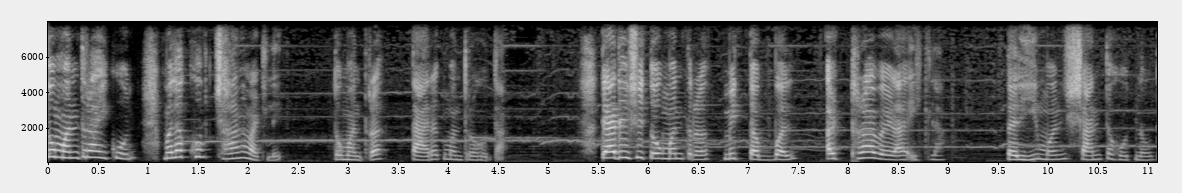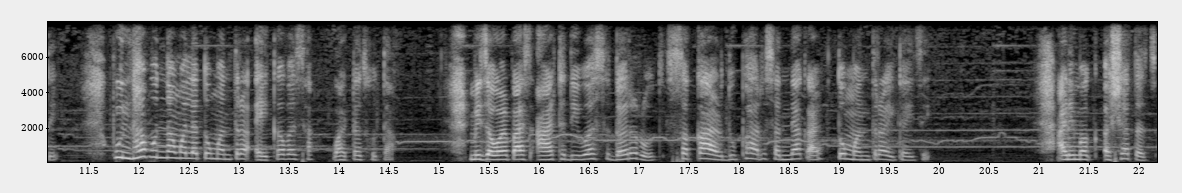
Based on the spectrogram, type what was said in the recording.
तो मंत्र ऐकून मला खूप छान वाटले. तो मंत्र तारक मंत्र होता. त्या दिवशी तो मंत्र मी तब्बल अठरा वेळा ऐकला. तरीही मन शांत होत नव्हते. पुन्हा पुन्हा मला तो मंत्र ऐकावासा वाटत होता. मी जवळपास आठ दिवस दररोज सकाळ दुपार संध्याकाळ तो मंत्र ऐकायचे. आणि मग अशातच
